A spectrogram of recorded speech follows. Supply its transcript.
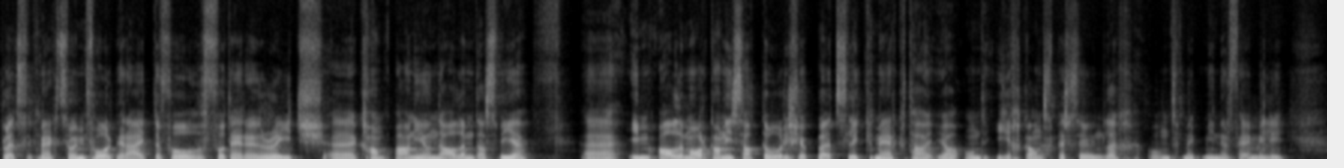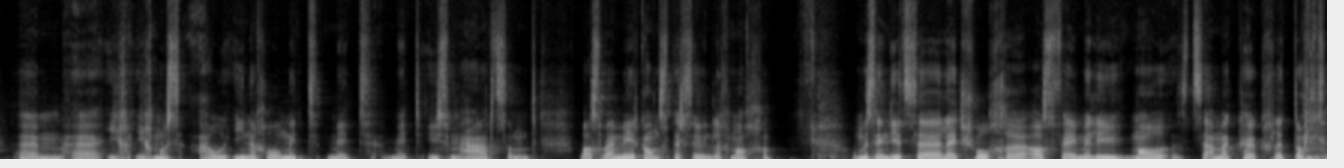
plötzlich gemerkt, so im Vorbereiten von, von dieser Reach-Kampagne und allem, dass wir äh, im allem Organisatorischen plötzlich gemerkt habe, ja, und ich ganz persönlich und mit meiner Family, ähm, äh, ich, ich muss auch reinkommen mit, mit, mit unserem Herz und was wollen wir ganz persönlich machen. Und wir sind jetzt äh, letzte Woche als Family mal zusammengehöckelt und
